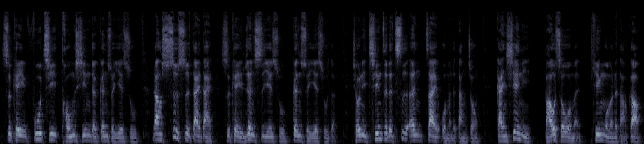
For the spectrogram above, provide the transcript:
是可以夫妻同心的跟随耶稣，让世世代代是可以认识耶稣、跟随耶稣的。求你亲自的赐恩在我们的当中，感谢你保守我们，听我们的祷告。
